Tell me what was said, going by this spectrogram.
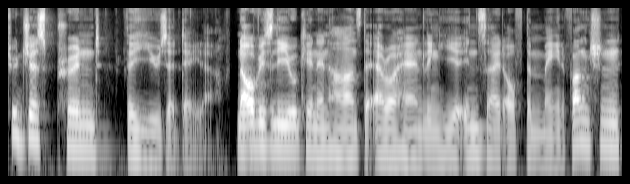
to just print the user data. Now obviously you can enhance the error handling here inside of the main function,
